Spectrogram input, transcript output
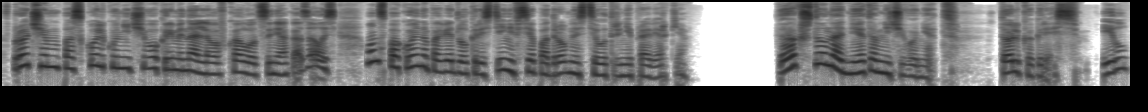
Впрочем, поскольку ничего криминального в колодце не оказалось, он спокойно поведал Кристине все подробности утренней проверки. «Так что на дне там ничего нет. Только грязь. Ил.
